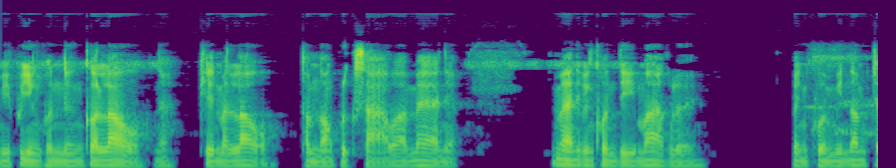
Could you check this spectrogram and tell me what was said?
มีผู้หญิงคนหนึ่งก็เล่านะเขียนมาเล่าทำนองปรึกษาว่าแม่เนี่ย แม่นี่เป็นคนดีมากเลย เป็นคนมีน้ำใจ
